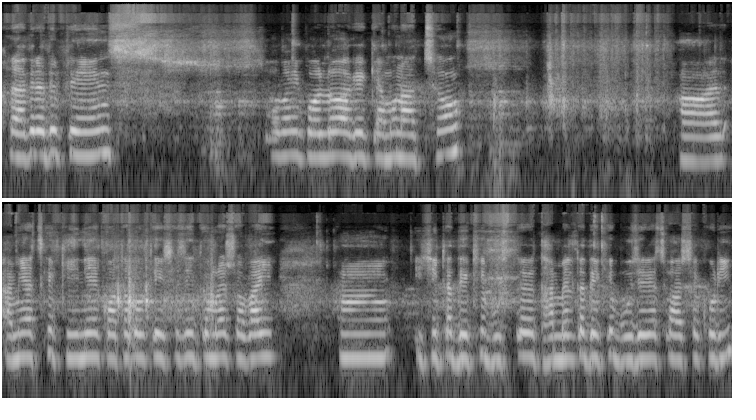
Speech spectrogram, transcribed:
রাধে রাধে ফ্রেন্ডস সবাই বলো আগে কেমন আছো? আর আমি আজকে কী নিয়ে কথা বলতে এসেছি? তোমরা সবাই উম, সেটা দেখে বুঝতে থামেলটা দেখে বুঝে গেছো আশা করি।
